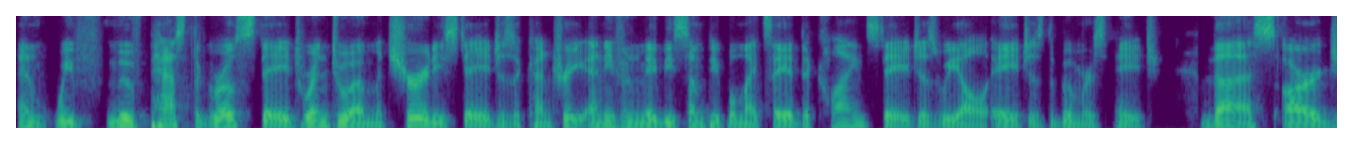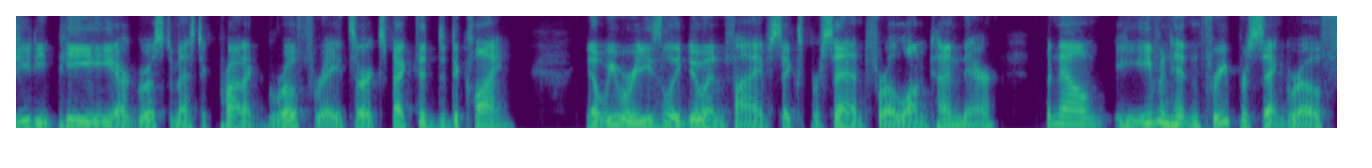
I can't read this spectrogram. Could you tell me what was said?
And we've moved past the growth stage. We're into a maturity stage as a country and even maybe some people might say a decline stage as we all age as the boomers age. Thus our gdp our gross domestic product growth rates are expected to decline you know we were easily doing 5 6% for a long time there but now even hitting 3% growth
